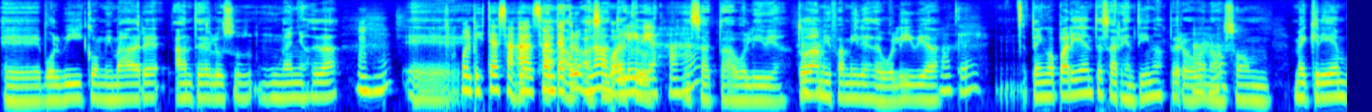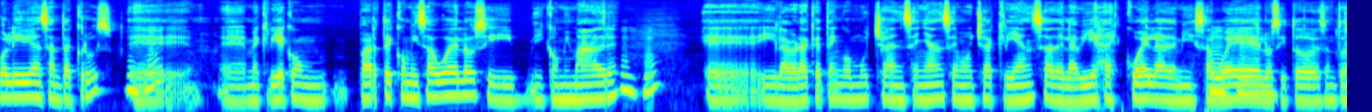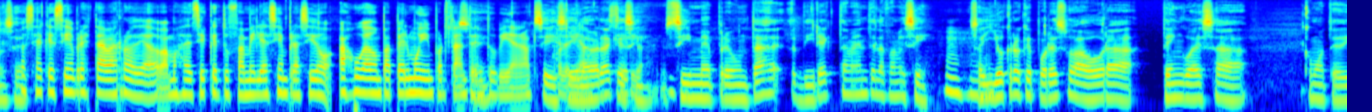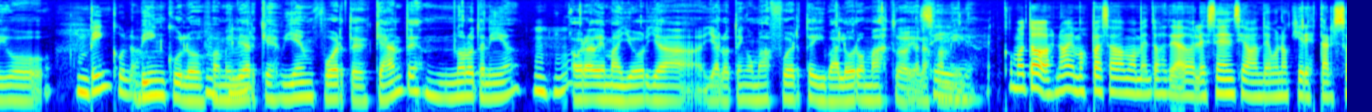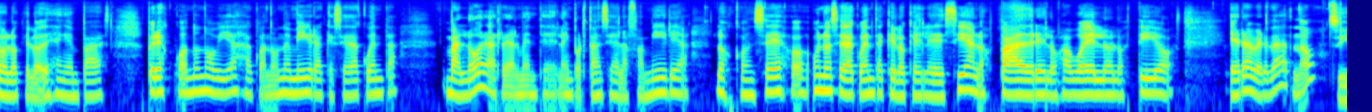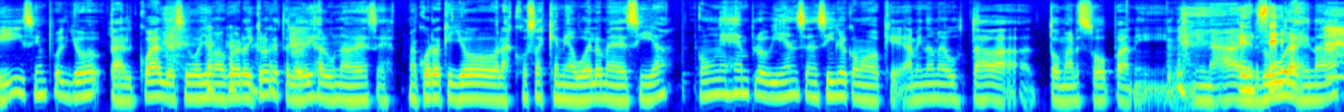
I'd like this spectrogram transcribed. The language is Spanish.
eh, volví con mi madre antes de los un años de edad. Uh -huh. eh, Volviste a, Sa a Santa Cruz, a, a ¿no? Santa Bolivia. Cruz. Ajá. Exacto, a Bolivia. Toda Ajá. mi familia es de Bolivia. Okay. Tengo parientes argentinos, pero Ajá. bueno, son... Me crié en Bolivia, en Santa Cruz. Uh -huh. eh, me crié con parte con mis abuelos y, y con mi madre. Uh -huh. Eh, y la verdad que tengo mucha enseñanza y mucha crianza de la vieja escuela de mis abuelos uh -huh. y todo eso. Entonces, o sea que siempre estabas rodeado. Vamos a decir que tu familia siempre ha sido, ha jugado un papel muy importante sí. en tu vida, ¿no? Sí, sí, la verdad que sí. Si me preguntas directamente la familia, sí. Uh -huh. O sea, yo creo que por eso ahora tengo esa, como te digo? Un vínculo. Vínculo familiar uh -huh. que es bien fuerte, que antes no lo tenía, uh -huh. ahora de mayor ya, ya lo tengo más fuerte y valoro más todavía la sí. familia. Como todos, ¿no? Hemos pasado momentos de adolescencia donde uno quiere estar solo, que lo dejen en paz, pero es cuando uno viaja, cuando uno emigra, que se da cuenta, valora realmente la importancia de la familia, los consejos, uno se da cuenta que lo que le decían los padres, los abuelos, los tíos, era verdad, ¿no? Sí, siempre yo tal cual decía, yo me acuerdo, y creo que te lo dije alguna vez, me acuerdo que yo las cosas que mi abuelo me decía, con un ejemplo bien sencillo como que a mí no me gustaba tomar sopa ni, ni nada, verduras ni nada,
